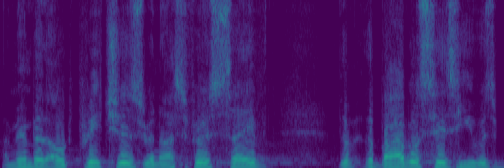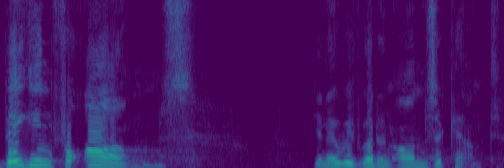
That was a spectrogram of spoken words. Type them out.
I remember the old preachers when I was first saved, the, the Bible says he was begging for alms. You know, we've got an alms account.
